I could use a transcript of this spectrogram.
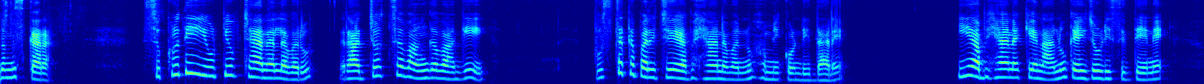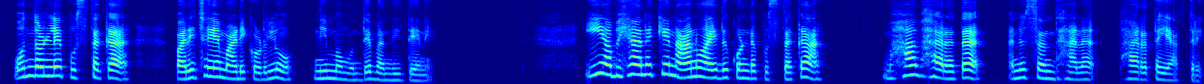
ನಮಸ್ಕಾರ. ಸುಕೃತಿ ಯೂಟ್ಯೂಬ್ ಚಾನೆಲ್ ಅವರು ರಾಜ್ಯೋತ್ಸವ ಅಂಗವಾಗಿ ಪುಸ್ತಕ ಪರಿಚಯ ಅಭಿಯಾನವನ್ನು ಹಮ್ಮಿಕೊಂಡಿದ್ದಾರೆ. ಈ ಅಭಿಯಾನಕ್ಕೆ ನಾನು ಕೈಜೋಡಿಸಿದ್ದೇನೆ ಒಂದೊಳ್ಳೆ ಪುಸ್ತಕ ಪರಿಚಯ ಮಾಡಿಕೊಡಲು ನಿಮ್ಮ ಮುಂದೆ ಬಂದಿದ್ದೇನೆ. ಈ ಅಭಿಯಾನಕ್ಕೆ ನಾನು ಆಯ್ದುಕೊಂಡ ಪುಸ್ತಕ ಮಹಾಭಾರತ ಅನುಸಂಧಾನ ಭಾರತ ಯಾತ್ರೆ.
